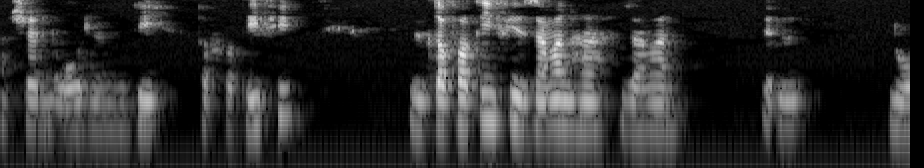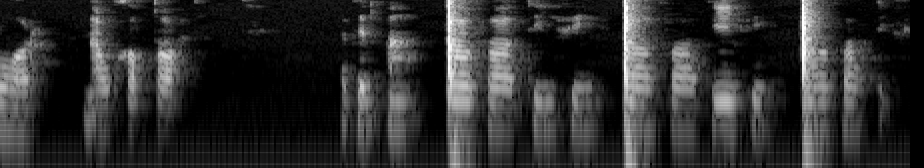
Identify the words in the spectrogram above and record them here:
عشان نقول إن دي تفاطيفي التفاطيفي زمانها زمن ال noire أو خبطة واحدة. هتبقى تفاطيفي تفاطيفي تفاطيفي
